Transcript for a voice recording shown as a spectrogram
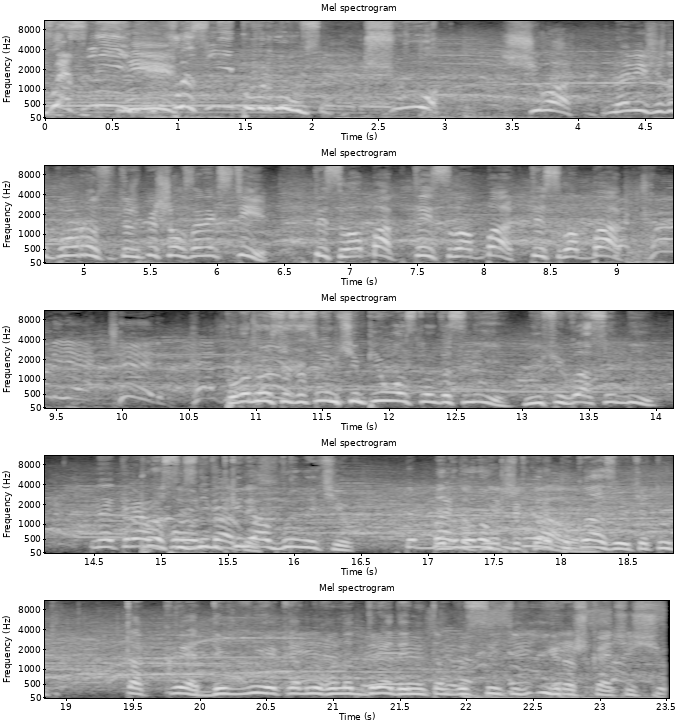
Веслі! Ні! Веслі повернувся! Що? Що? Навіщо ти повернувся? Ти ж пішов з NXT! Ти слабак, ти слабак, ти слабак! Повернувся за своїм чемпіонством Веслі! Ніфіга собі! Не треба Просто з невідкиля вилетів! Я тут нам повтори показують, а тут таке, диви, яка в нього на дредені там висить іграшка чи що.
